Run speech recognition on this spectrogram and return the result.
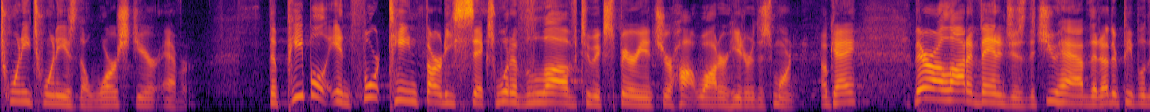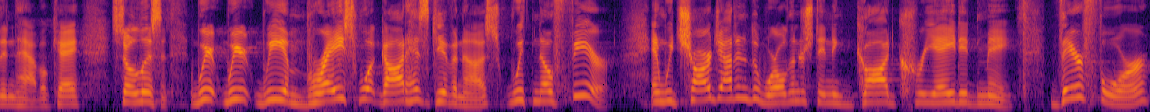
2020 is the worst year ever. The people in 1436 would have loved to experience your hot water heater this morning, okay? There are a lot of advantages that you have that other people didn't have, okay? So listen, we we we embrace what God has given us with no fear. And we charge out into the world understanding God created me. Therefore,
